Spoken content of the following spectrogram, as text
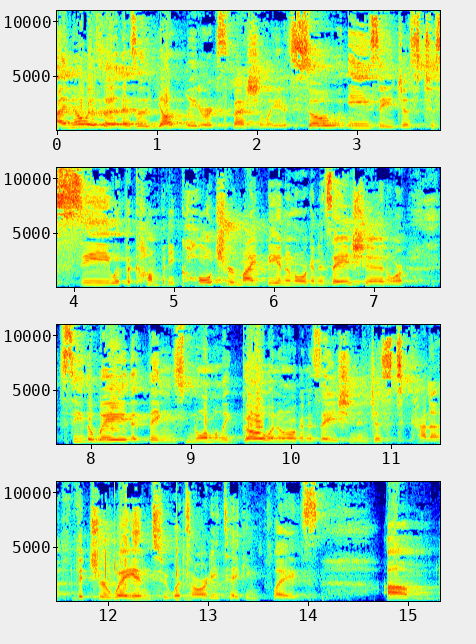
I know as a, as a young leader, especially, it's so easy just to see what the company culture might be in an organization or see the way that things normally go in an organization and just kind of fit your way into what's already taking place. Um,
